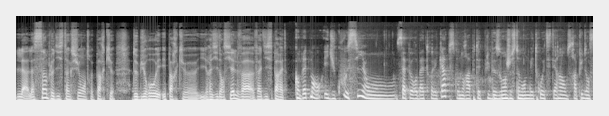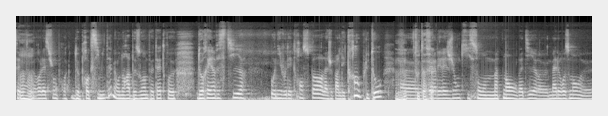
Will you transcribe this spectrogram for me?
la, la, simple distinction entre parc de bureaux et, et parc euh, résidentiel va, va disparaître. Complètement. Et du coup aussi, on, ça peut rebattre les cartes parce qu'on n'aura peut-être plus besoin justement de métro, etc. On sera plus dans cette mmh. relation de proximité, mais on aura besoin peut-être euh, de réinvestir au niveau des transports, là je parle des trains plutôt, mhm, euh, tout à vers les régions qui sont maintenant, on va dire, euh, malheureusement euh,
